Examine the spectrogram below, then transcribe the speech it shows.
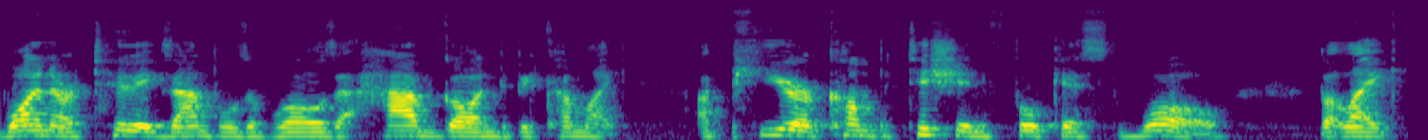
one or two examples of walls that have gone to become like a pure competition focused wall, but like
